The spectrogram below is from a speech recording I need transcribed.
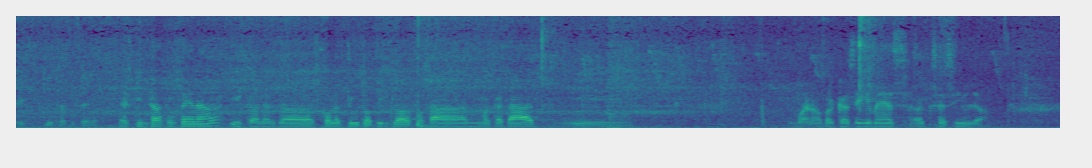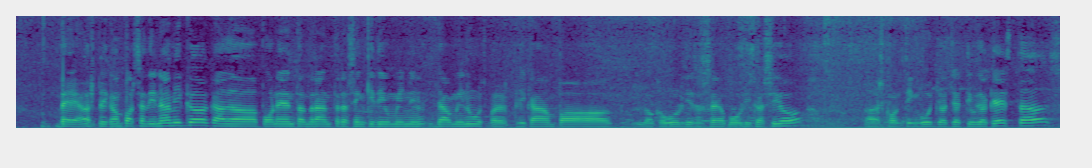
és Quinta Azucena i que des del col·lectiu Tot Inclòs pues, s'han maquetat i bueno, perquè sigui més accessible. Bé, explicar un poc la dinàmica, cada ponent tindrà entre 5 i 10, minu 10 minuts per explicar un poc el que vulgui la seva publicació, els continguts i objectius d'aquestes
